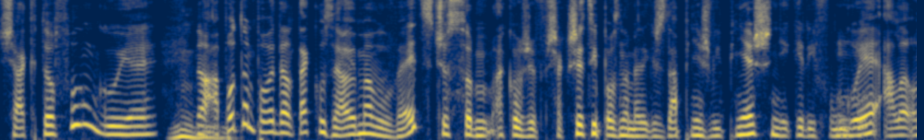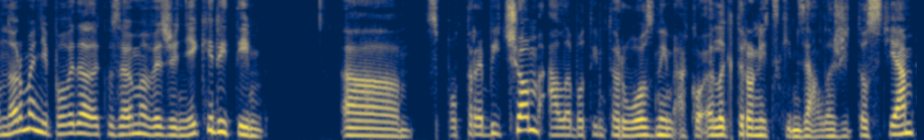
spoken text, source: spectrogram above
Však to funguje. No a potom povedal takú zaujímavú vec, čo som, akože však všetci poznáme, takže zapneš, vypneš, niekedy funguje, ale on normálne povedal takú zaujímavú vec, že niekedy tým uh, spotrebičom alebo týmto rôznym ako elektronickým záležitostiam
